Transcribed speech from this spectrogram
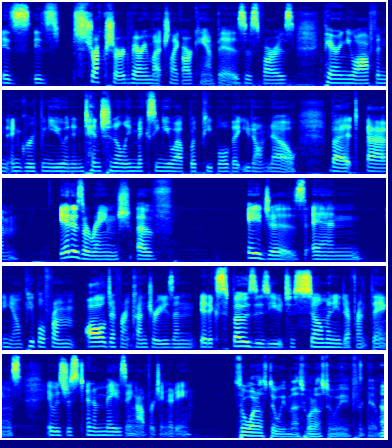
is is structured very much like our camp is, as far as pairing you off and, and grouping you and intentionally mixing you up with people that you don't know. But um, it is a range of ages and you know people from all different countries and it exposes you to so many different things it was just an amazing opportunity So what else do we miss? What else do we forget? Uh,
